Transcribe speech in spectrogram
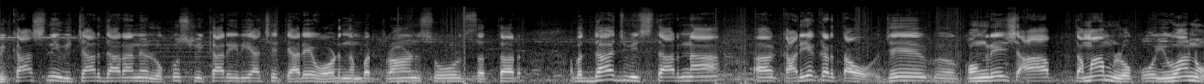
વિકાસની વિચારધારાને લોકો સ્વીકારી રહ્યા છે ત્યારે વોર્ડ નંબર ત્રણ, સોળ, સત્તર બધા જ વિસ્તારના કાર્યકર્તાઓ જે કોંગ્રેસ આ તમામ લોકો, યુવાનો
